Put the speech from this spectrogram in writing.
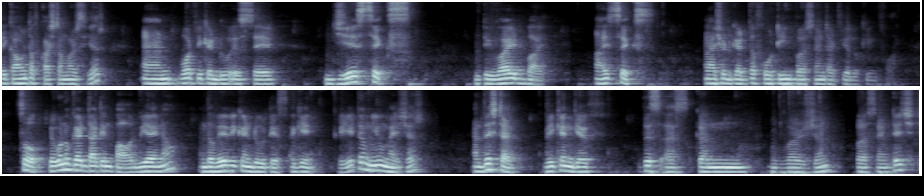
the count of customers here. And what we can do is say J6 divide by I6 and I should get the 14% that we are looking for. So we're going to get that in Power BI now. And the way we can do it is again, create a new measure. And this time we can give this as conversion percentage.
